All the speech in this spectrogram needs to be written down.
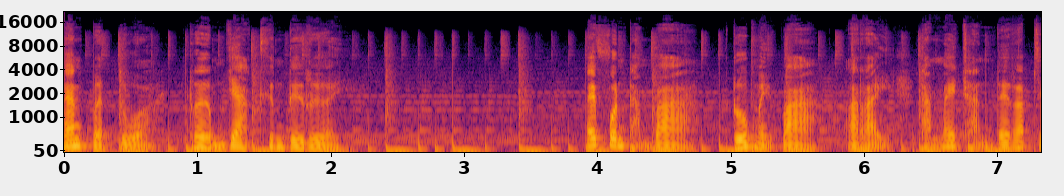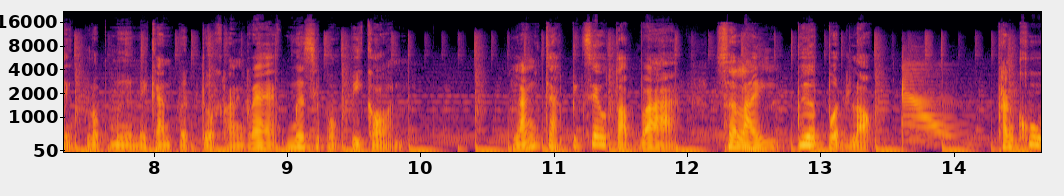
งานเปิดตัวเริ่มยากขึ้นเรื่อยๆ iPhone ถามว่ารู้ไหมว่าอะไรทำให้ฉันได้รับเสียงปรบมือในการเปิดตัวครั้งแรกเมื่อ 16 ปีก่อน หลังจาก Pixel ตอบว่า สไลด์เพื่อปลดล็อก ทั้งคู่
